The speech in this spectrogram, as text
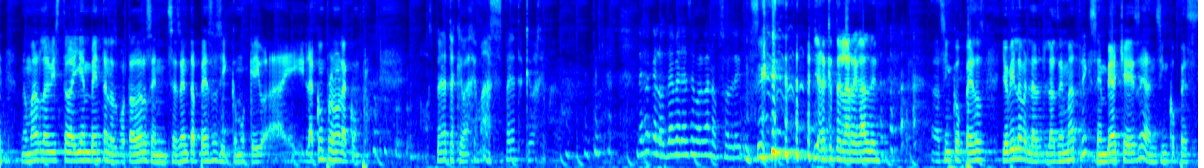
Nomás la he visto ahí en venta en los botadores en 60 pesos y como que digo, ay, ¿la compro o no la compro? No, espérate a que baje más, espérate a que baje más. Deja que los DVDs se vuelvan obsoletos. Sí, ya que te la regalen. A 5 pesos. Yo vi la- la- las de Matrix en VHS en 5 pesos.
